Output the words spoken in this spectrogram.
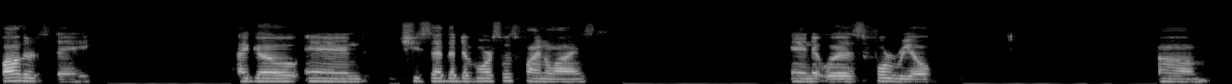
father's day i go and she said the divorce was finalized and it was for real. Um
